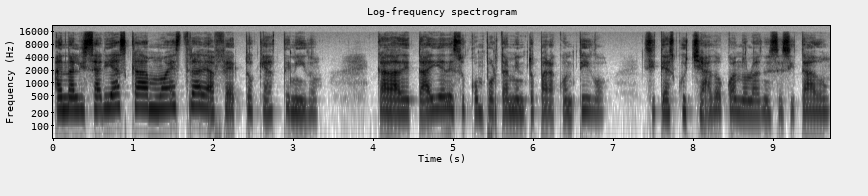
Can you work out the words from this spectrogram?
analizarías cada muestra de afecto que has tenido, cada detalle de su comportamiento para contigo, si te ha escuchado cuando lo has necesitado,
